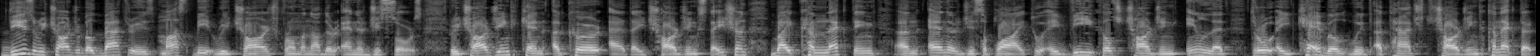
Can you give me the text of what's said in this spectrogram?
These rechargeable batteries must be recharged from another energy source. Recharging can occur at a charging station by connecting an energy supply to a vehicle's charging inlet through a cable with attached charging connector.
